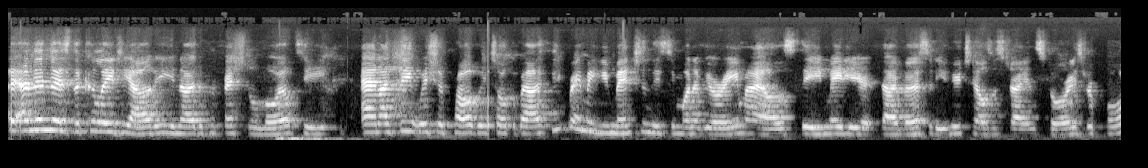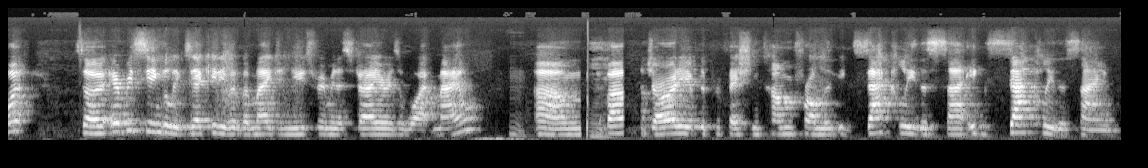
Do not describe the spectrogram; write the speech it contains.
And then there's the collegiality, you know, the professional loyalty and I think we should probably talk about, I think, Rima, you mentioned this in one of your emails, the Media Diversity Who Tells Australian Stories report. So every single executive of a major newsroom in Australia is a white male. Hmm. Um, the vast majority of the profession come from exactly the same, exactly the same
